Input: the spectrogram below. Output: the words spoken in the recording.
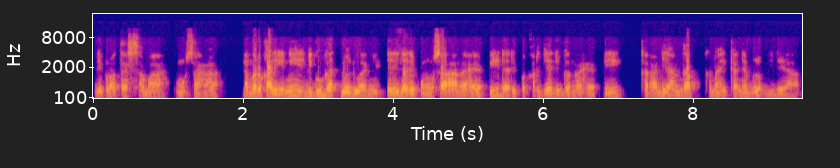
diprotes sama pengusaha. Nah, Hmm. baru kali ini digugat dua-duanya. Jadi dari pengusaha nggak happy, dari pekerja juga nggak happy, karena dianggap kenaikannya belum ideal.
